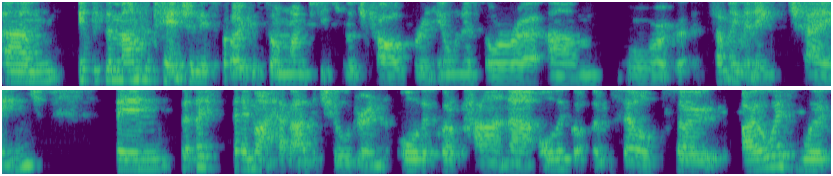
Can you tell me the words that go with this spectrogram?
um, if the mum's attention is focused on one particular child for an illness or a, um, or something that needs to change, then but they, they might have other children or they've got a partner or they've got themselves. So I always work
